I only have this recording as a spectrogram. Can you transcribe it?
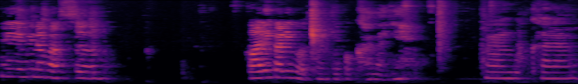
ਇਹ ਵੀ ਨਾ ਬਸ ਕਾਲੀ ਕਾਲੀ ਬੋਤਲ ਤੇ ਪੱਖਾ ਲਾਈਏ ਹਾਂ ਭੁੱਖਾ ਨਾ।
